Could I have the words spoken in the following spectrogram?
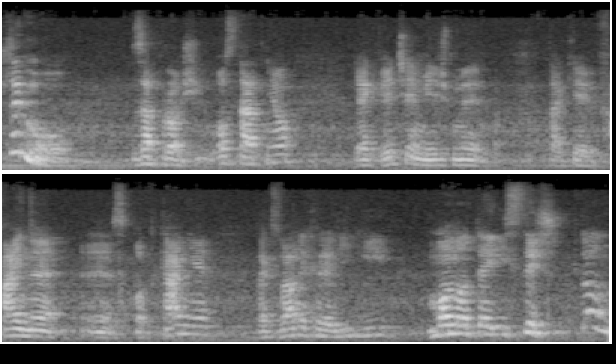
Rzymu zaprosił. Ostatnio, jak wiecie, mieliśmy takie fajne e, spotkanie tak zwanych religii monoteistycznych. To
